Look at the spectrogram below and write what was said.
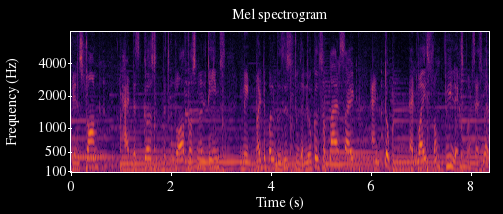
brainstormed, had discussed with cross-functional teams, made multiple visits to the local supplier side and took advice from field experts as well.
